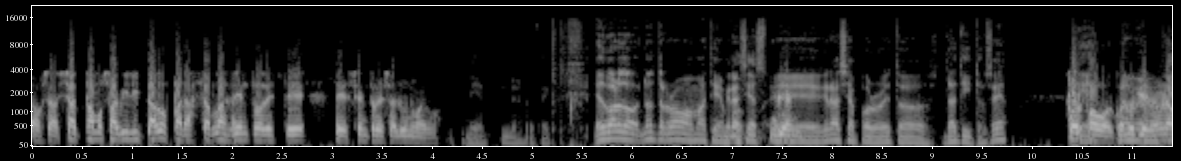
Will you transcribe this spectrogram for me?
o sea, ya estamos habilitados para hacerlas dentro de este eh, centro de salud nuevo. Bien, Bien. perfecto. Eduardo, no te robamos más tiempo. Gracias. Eh, gracias por estos datitos, ¿eh? Por Eh, favor, cuando quieran. una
